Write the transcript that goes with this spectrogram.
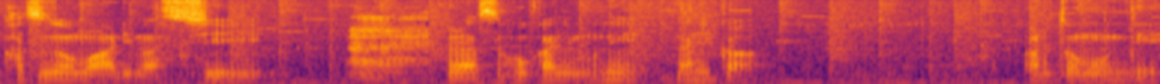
活動もありますしうん。プラス他にもね何かあると思うんで、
